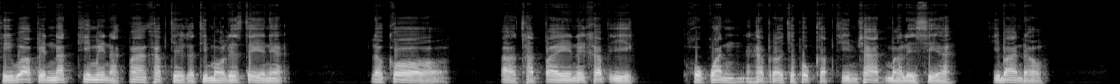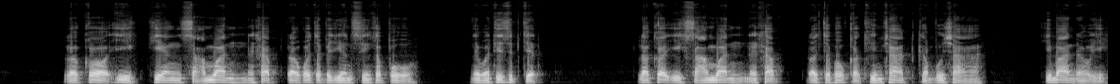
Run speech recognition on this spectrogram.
ถือว่าเป็นนัดที่ไม่หนักมากครับ เจอกับติมอร์เลสเตเนี่ย แล้วก็ถัดไปนะครับอีก 6 วันนะครับ เราจะพบกับทีมชาติมาเลเซียที่บ้านเรา แล้วก็อีกเพียง 3 วันนะครับ เราก็จะไปเยือนสิงคโปร์ในวันที่ 17 แล้วก็อีก 3 วันนะครับ เราจะพบกับทีมชาติกัมพูชาที่บ้านเราอีก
